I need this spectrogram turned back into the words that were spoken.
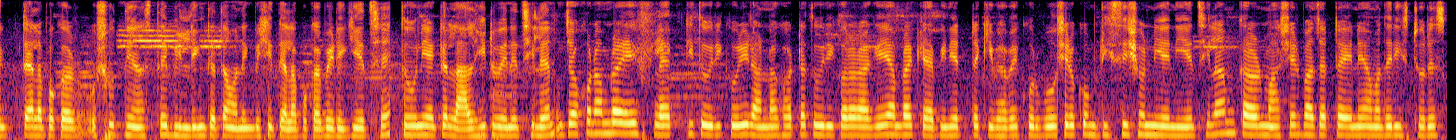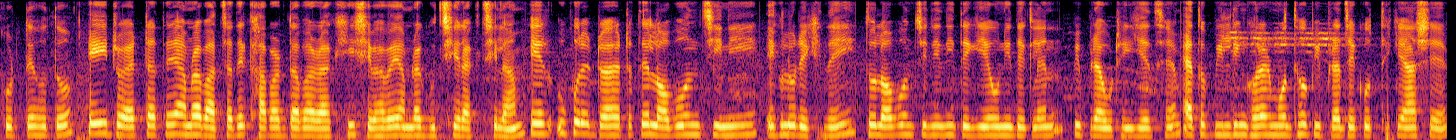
এক তেলাপোকার ওষুধ নিয়ে আসতে বিল্ডিংটাতে অনেক বেশি তেলাপোকা বেড়ে গিয়েছে। তো উনি একটা লাল হিটও এনেছিলেন। যখন আমরা এই ফ্ল্যাটটি তৈরি করি, রান্নাঘরটা তৈরি করার আগে আমরা ক্যাবিনেটটা কীভাবে করব সেরকম ডিসিশন নিয়ে নিয়েছিলাম। কারণ মাসের বাজারটা এনে আমাদের স্টোরেজ করতে হতো। এই ড্রয়ারটাতে আমরা বাচ্চাদের খাবার দাবার রাখি সেভাবে আমরা গুছিয়ে রাখছিলাম। এর উপরের ড্রয়ারটাতে লবণ, চিনি এগুলো রেখে দেই। তো লবণ চিনি নিতে গিয়ে উনি দেখলেন পিঁপড়া উঠে গিয়েছে। এত বিল্ডিং ঘরের মধ্যেও পিঁপড়া যে থেকে আসে।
